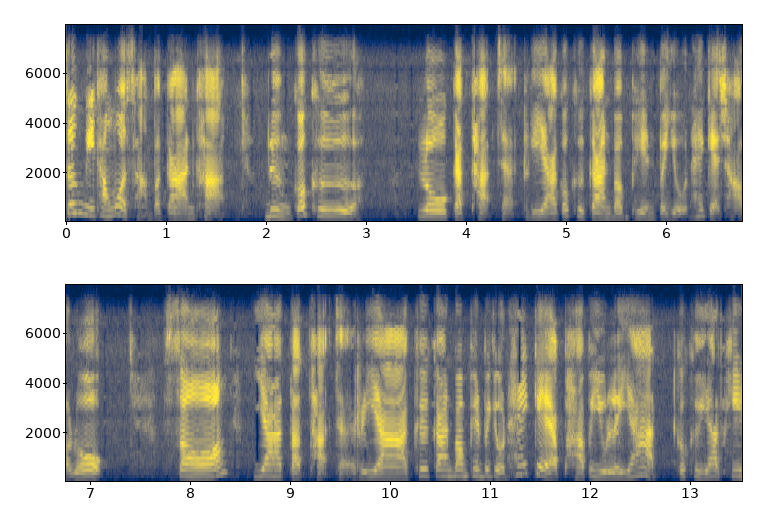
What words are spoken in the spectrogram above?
ซึ่งมีทั้งหมด 3 ประการค่ะ 1 ก็คือ โลกัตถจริยาก็คือการบำเพ็ญประโยชน์ให้แก่ชาวโลก 2. ยาตัตถจริยา คือการบำเพ็ญประโยชน์ให้แก่พระประยุรญาติก็คือญาติพี่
